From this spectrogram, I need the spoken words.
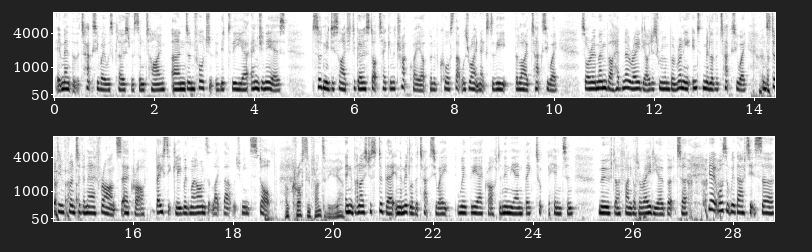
It meant that the taxiway was closed for some time. And unfortunately, to the uh, engineers, suddenly decided to go and start taking the trackway up. And of course, that was right next to the, the live taxiway. So I remember I had no radio. I just remember running into the middle of the taxiway and stood in front of an Air France aircraft, basically with my arms up like that, which means stop. Oh, crossed in front of you, yeah. And, and I was just stood there in the middle of the taxiway with the aircraft. And in the end, they took the hint and moved and I finally got a radio. But uh, yeah, it wasn't without its uh,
